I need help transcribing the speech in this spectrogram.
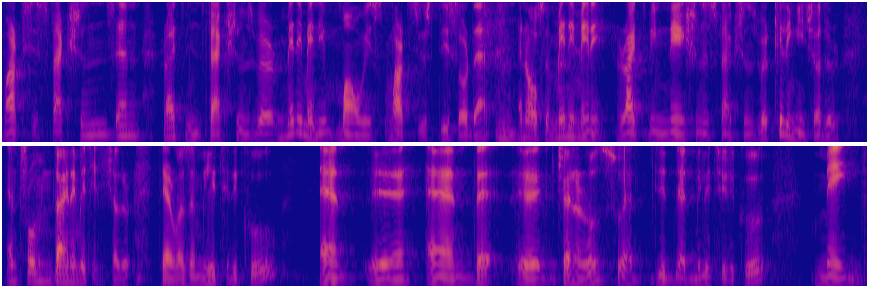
Marxist factions and right-wing factions were many, many Maoist, Marxist, this or that, mm. and also many, many right-wing nationalist factions were killing each other and throwing dynamite at each other. There was a military coup and, uh, and the uh, generals who had did that military coup made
